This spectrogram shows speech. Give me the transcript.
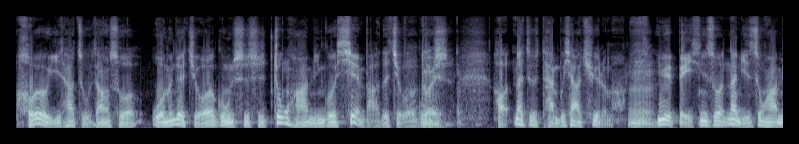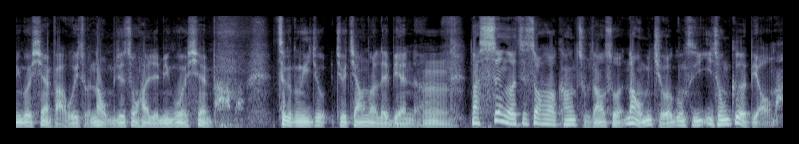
侯友谊他主张说，我们的九二共识是中华民国宪法的九二共识，好，那就谈不下去了嘛。嗯，因为北京说，那你是中华民国宪法为主，那我们就中华人民共和国宪法嘛，这个东西就就僵到那边了。嗯，那甚而是赵少康主张说，那我们九二共识一中各表嘛。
